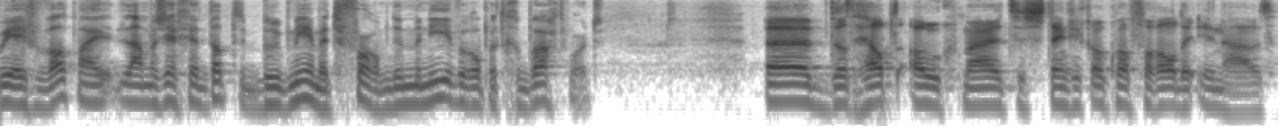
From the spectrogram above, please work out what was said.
je even wat, maar laat maar zeggen, dat bedoel ik meer met vorm. De manier waarop het gebracht wordt. Eh, dat helpt ook, maar het is denk ik ook wel vooral de inhoud.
